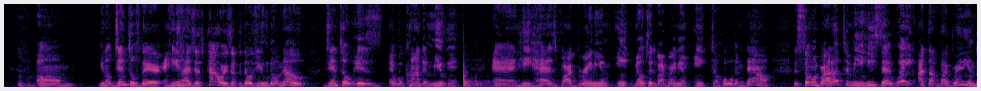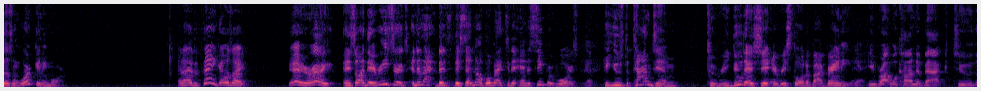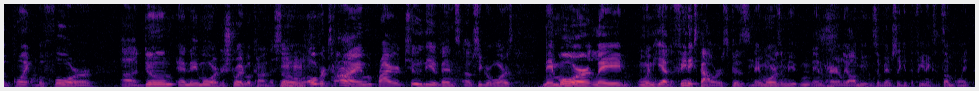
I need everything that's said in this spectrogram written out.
Um, you know, Gentle's there, and he has his powers. And for those of you who don't know, Gentle is a Wakanda mutant, and he has vibranium ink, melted vibranium ink to hold him down. That someone brought up to me, he said, "Wait, I thought vibranium doesn't work anymore." And I had to think. I was like, yeah, you're right. And so I did research, and then I, they, they said, no, go back to the end of Secret Wars. Yep. He used the time gem to redo that shit and restore the vibranium. Yeah, he brought Wakanda back to the point before uh, Doom and Namor destroyed Wakanda. So Mm-hmm. over time, prior to the events of Secret Wars, Namor laid when he had the Phoenix powers, because Namor is a mutant, and apparently all mutants eventually get the Phoenix at some point.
